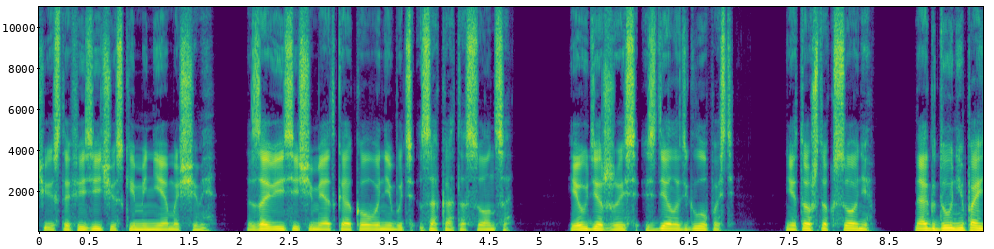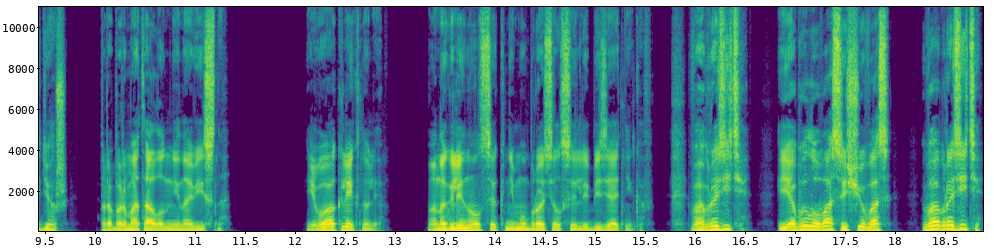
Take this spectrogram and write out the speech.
чисто физическими немощами, зависящими от какого-нибудь заката солнца. И удержись сделать глупость. Не то что к Соне, а к Ду не пойдешь, пробормотал он ненавистно. Его окликнули. Он оглянулся, к нему бросился Лебезятников. «Вообразите, я был у вас, ищу вас. Вообразите,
